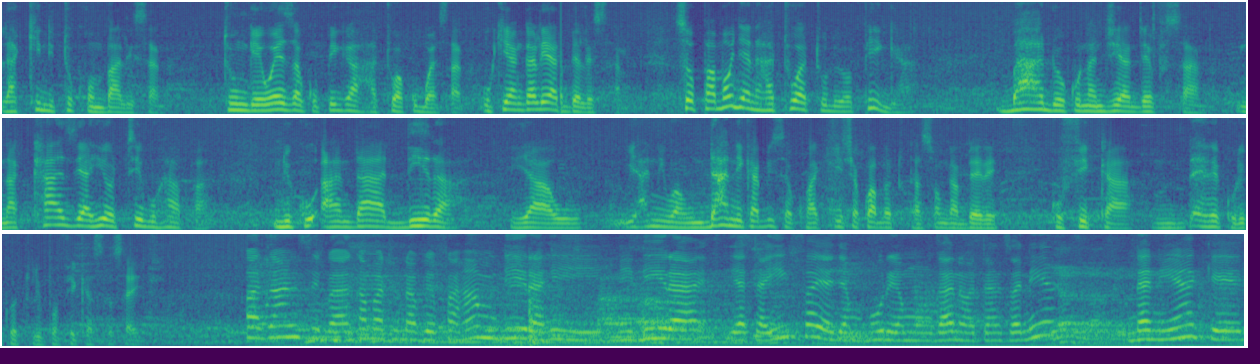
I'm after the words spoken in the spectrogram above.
lakini tuko mbali sana. Tungeweza kupiga hatua kubwa sana ukiangalia mbele sana. So pamoja na hatua tuliopiga, bado kuna njia ndefu sana, na kazi ya hiyo timu hapa ni kuandaa dira ya u, yani wa undani kabisa, kuhakikisha kwamba tutasonga mbele kufika mbele kuliko tulipofika sasa hivi. Zanzibar kama tunavyofahamu, dira hii ni dira ya taifa ya Jamhuri ya Muungano wa Tanzania. Ndani yake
